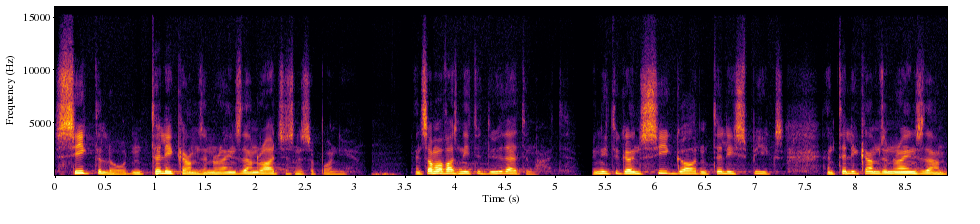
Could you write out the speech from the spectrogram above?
Seek the Lord until He comes and rains down righteousness upon you. And some of us need to do that tonight. We need to go and seek God until He speaks, until He comes and rains down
